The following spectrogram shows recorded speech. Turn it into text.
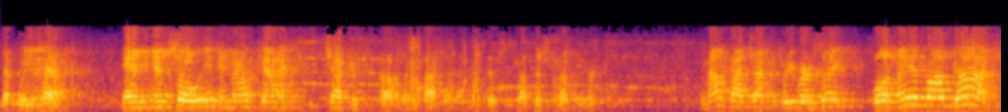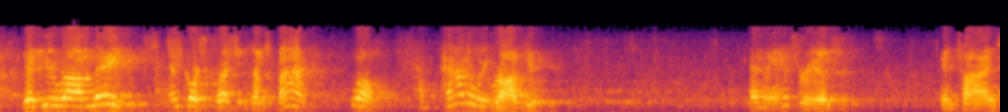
that we have. And, and so in, in Malachi chapter, uh, let me find that. This, got this one up here. In Malachi chapter 3, verse 8, will a man rob God? Yet you rob me. And of course the question comes back, well, how do we rob you? And the answer is in tithes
